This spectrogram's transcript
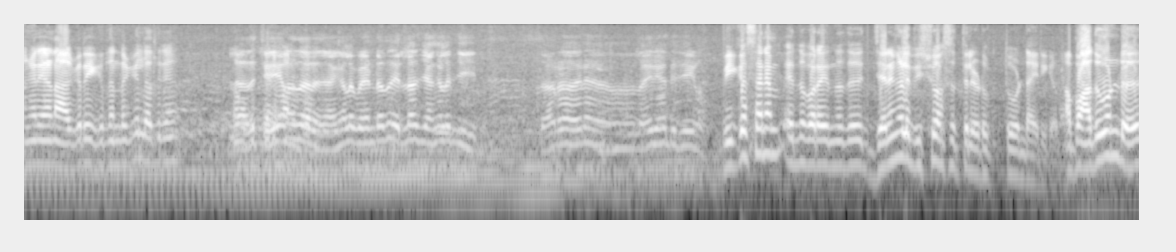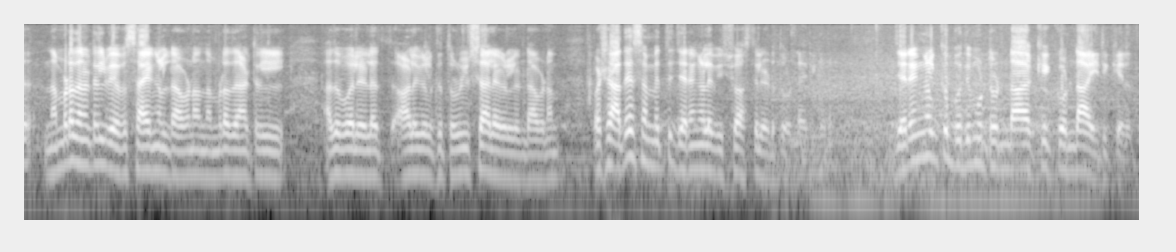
അങ്ങനെയാണ് ആഗ്രഹിക്കുന്നുണ്ടെങ്കിൽ അതിന് ഞങ്ങൾ വേണ്ടത് എല്ലാം ഞങ്ങളും ചെയ്യും. വികസനം എന്ന് പറയുന്നത് ജനങ്ങളെ വിശ്വാസത്തിലെടുത്തുകൊണ്ടായിരിക്കണം. അപ്പോൾ അതുകൊണ്ട് നമ്മുടെ നാട്ടിൽ വ്യവസായങ്ങൾ ഉണ്ടാവണം നമ്മുടെ നാട്ടിൽ അതുപോലെയുള്ള ആളുകൾക്ക് തൊഴിൽശാലകൾ ഉണ്ടാവണം. പക്ഷേ അതേ സമയത്ത് ജനങ്ങളെ വിശ്വാസത്തിലെടുത്തുകൊണ്ടായിരിക്കണം ജനങ്ങൾക്ക് ബുദ്ധിമുട്ടുണ്ടാക്കിക്കൊണ്ടായിരിക്കരുത്.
